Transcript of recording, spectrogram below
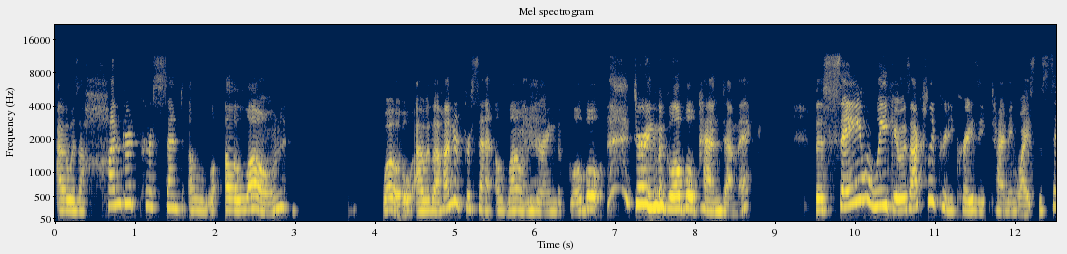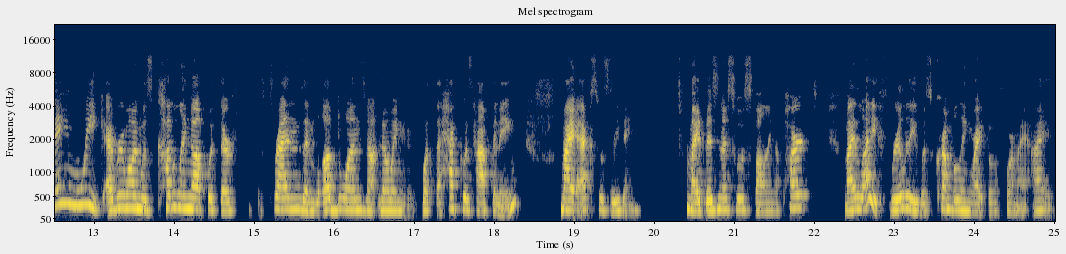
I was 100% al- alone. Whoa, I was 100% alone during the global during the global pandemic. The same week, it was actually pretty crazy timing wise. The same week, everyone was cuddling up with their friends and loved ones, not knowing what the heck was happening. My ex was leaving. My business was falling apart. My life really was crumbling right before my eyes.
